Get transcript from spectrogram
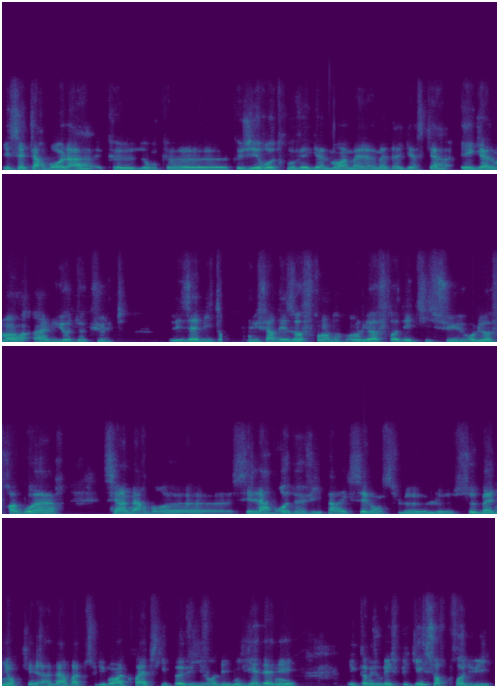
Et cet arbre-là, que, donc, euh, que j'ai retrouvé également à Madagascar, est également un lieu de culte. Les habitants lui faire des offrandes. On lui offre des tissus, on lui offre à boire. C'est un arbre, euh, c'est l'arbre de vie par excellence, le, ce bagnan, qui est un arbre absolument incroyable, parce qu'il peut vivre des milliers d'années. Et comme je vous l'ai expliqué, il se reproduit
